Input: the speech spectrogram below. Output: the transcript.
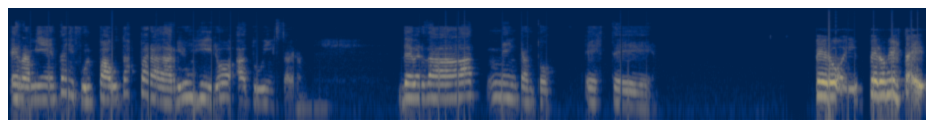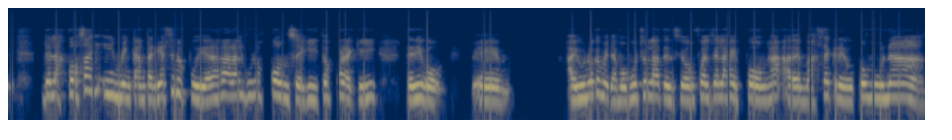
herramientas y full pautas para darle un giro a tu Instagram. De verdad me encantó. Este, pero, pero en esta, de las cosas, y me encantaría si nos pudieras dar algunos consejitos por aquí, te digo, eh, hay uno que me llamó mucho la atención, fue el de las esponjas, además se creó como una,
